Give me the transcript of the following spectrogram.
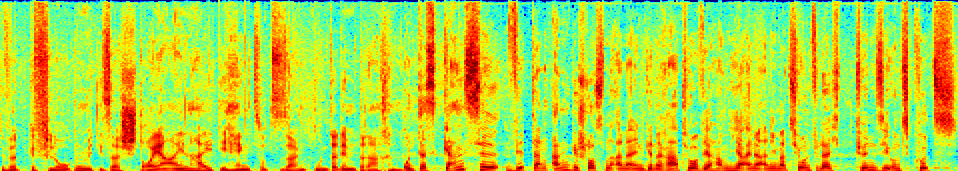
Der wird geflogen mit dieser Steuereinheit, die hängt sozusagen unter dem Drachen. Und das Ganze wird dann angeschlossen an einen Generator. Wir haben hier eine Animation. Vielleicht können Sie uns kurz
